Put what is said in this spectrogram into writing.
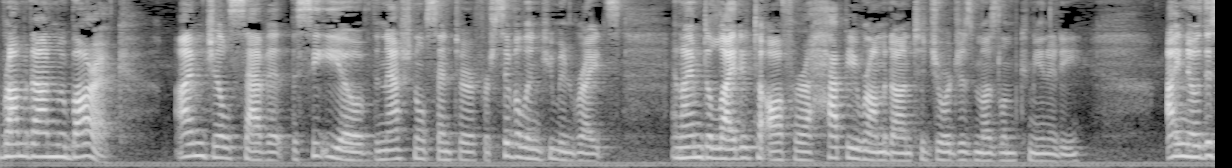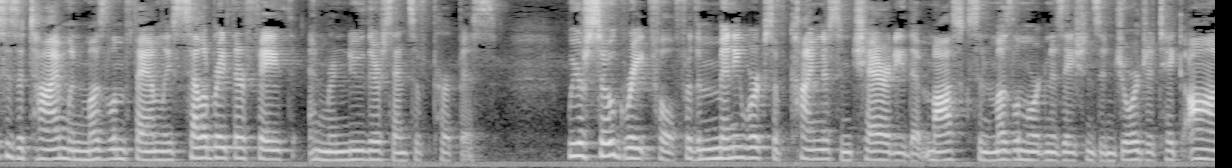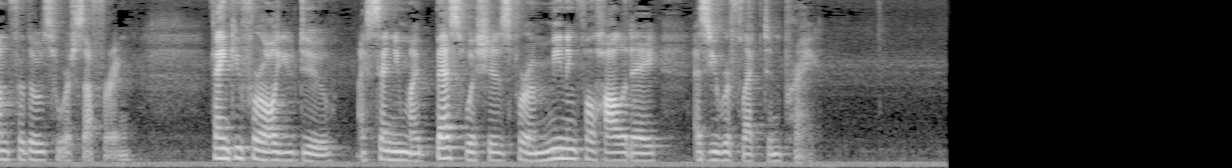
Ramadan Mubarak. I'm Jill Savitt, the CEO of the National Center for Civil and Human Rights, and I'm delighted to offer a happy Ramadan to Georgia's Muslim community. I know this is a time when Muslim families celebrate their faith and renew their sense of purpose. We are so grateful for the many works of kindness and charity that mosques and Muslim organizations in Georgia take on for those who are suffering. Thank you for all you do. I send you my best wishes for a meaningful holiday as you reflect and pray.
